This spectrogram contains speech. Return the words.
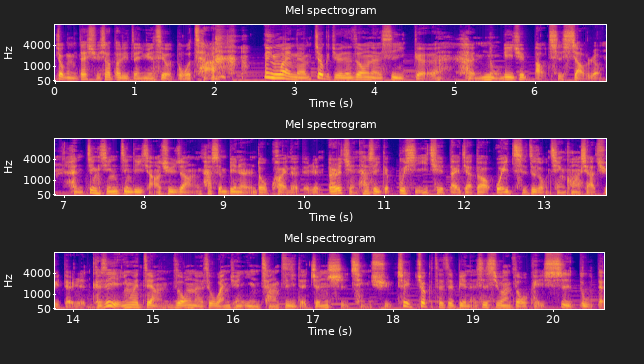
，Jock 你在学校到底人缘是有多差？另外呢，Jock 觉得 Zoe 呢是一个很努力去保持笑容，很尽心尽力想要去让他身边的人都快乐的人，而且他是一个不惜一切代价都要维持这种情况下去的人。可是也因为这样，Zoe 呢是完全隐藏自己的真实情绪，所以 Jock 在这边呢是希望 Zoe 可以适度的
